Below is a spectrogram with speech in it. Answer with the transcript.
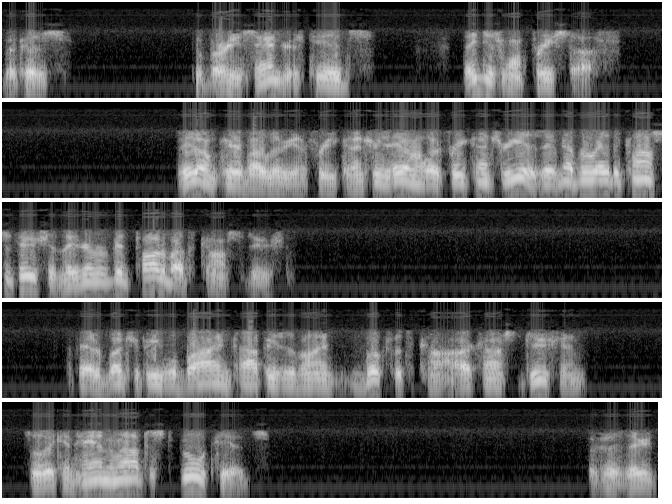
Because the Bernie Sanders kids, they just want free stuff. They don't care about living in a free country. They don't know what a free country is. They've never read the Constitution. They've never been taught about the Constitution. I've had a bunch of people buying copies of my books with the, our Constitution so they can hand them out to school kids because they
